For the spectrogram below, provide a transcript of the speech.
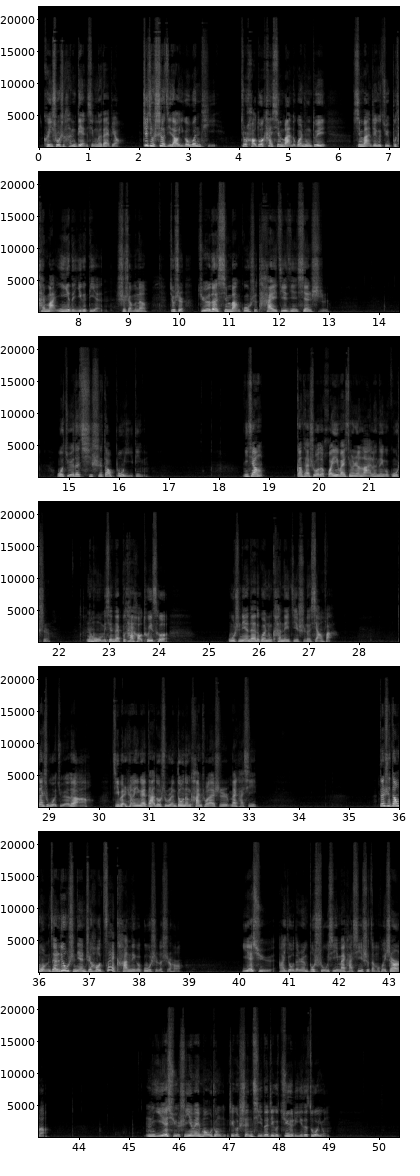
可以说是很典型的代表。这就涉及到一个问题，就是好多看新版的观众对新版这个剧不太满意的一个点是什么呢？就是觉得新版故事太接近现实。我觉得其实倒不一定。你像刚才说的怀疑外星人来了那个故事，那么我们现在不太好推测五十年代的观众看那集时的想法，但是我觉得啊，基本上应该大多数人都能看出来是麦卡锡。但是当我们在六十年之后再看那个故事的时候，也许啊，有的人不熟悉麦卡锡是怎么回事了。嗯，也许是因为某种这个神奇的这个距离的作用，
